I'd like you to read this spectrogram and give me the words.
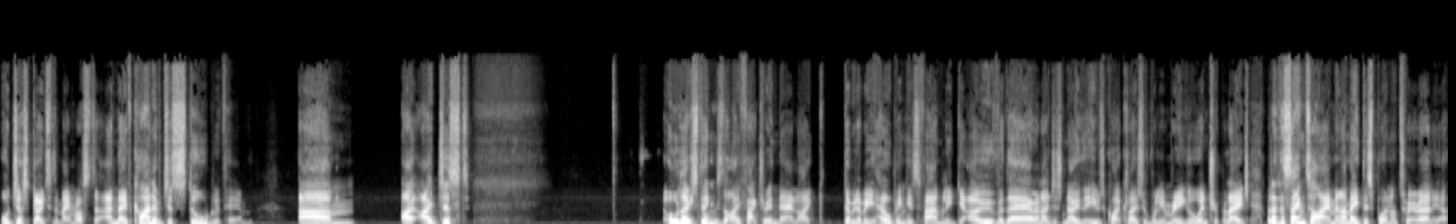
or just go to the main roster. And they've kind of just stalled with him. Um, I I just all those things that I factor in there, like WWE helping his family get over there, and I just know that he was quite close with William Regal and Triple H. But at the same time, and I made this point on Twitter earlier,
